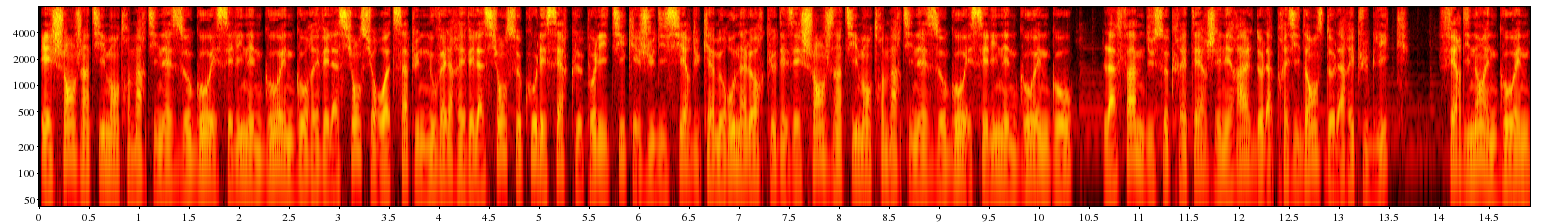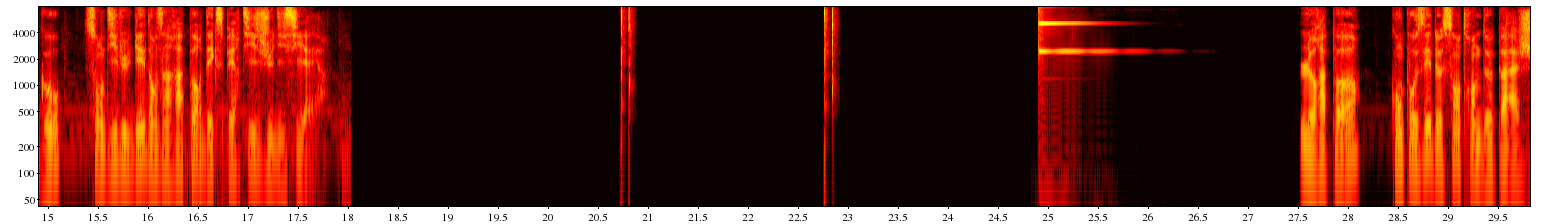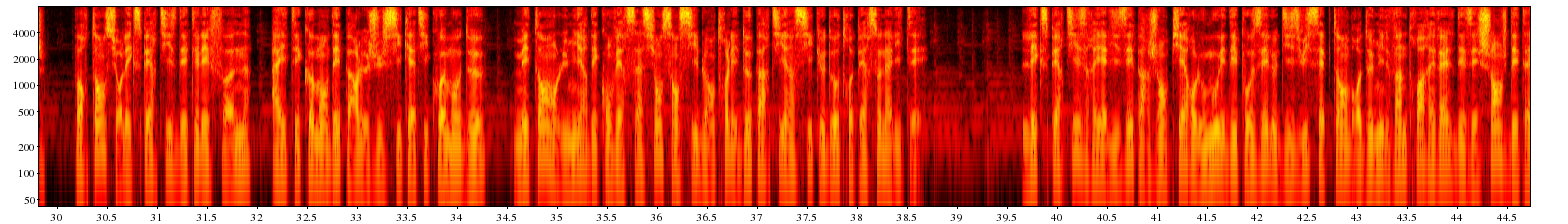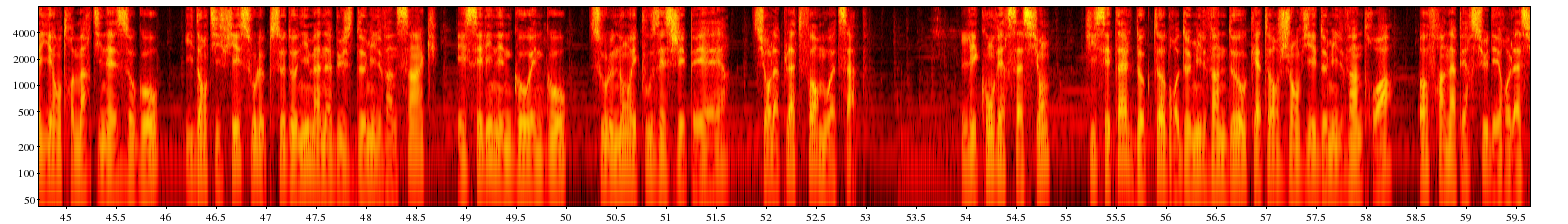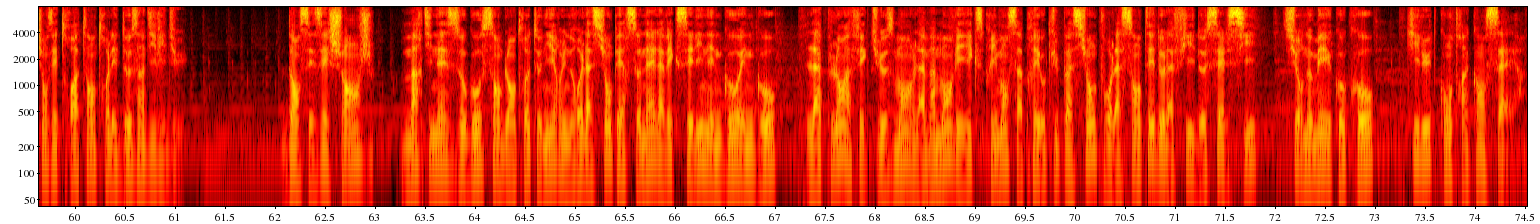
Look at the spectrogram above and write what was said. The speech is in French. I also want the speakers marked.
Speaker 1: Échange intime entre Martinez Zogo et Céline Ngo Ngo révélation sur WhatsApp Une nouvelle révélation secoue les cercles politiques et judiciaires du Cameroun alors que des échanges intimes entre Martinez Zogo et Céline Ngo Ngo, la femme du secrétaire général de la présidence de la République, Ferdinand Ngo Ngo, sont divulgués dans un rapport d'expertise judiciaire. Le rapport, composé de 132 pages, portant sur l'expertise des téléphones, a été commandé par le juge Sikati Kwamo II, mettant en lumière des conversations sensibles entre les deux parties ainsi que d'autres personnalités. L'expertise réalisée par Jean-Pierre Oloumou et déposée le 18 septembre 2023 révèle des échanges détaillés entre Martinez Zogo, identifié sous le pseudonyme Anabus 2025, et Céline Ngo Ngo, sous le nom épouse SGPR, sur la plateforme WhatsApp. Les conversations, qui s'étalent d'octobre 2022 au 14 janvier 2023, offre un aperçu des relations étroites entre les deux individus. Dans ces échanges, Martinez Zogo semble entretenir une relation personnelle avec Céline Ngo Ngo, l'appelant affectueusement la maman et exprimant sa préoccupation pour la santé de la fille de celle-ci, surnommée Coco, qui lutte contre un cancer.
